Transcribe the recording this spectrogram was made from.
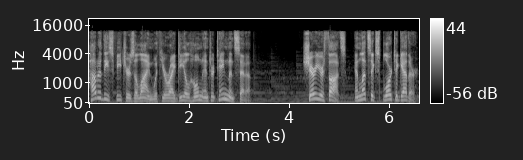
How do these features align with your ideal home entertainment setup? Share your thoughts, and let's explore together.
